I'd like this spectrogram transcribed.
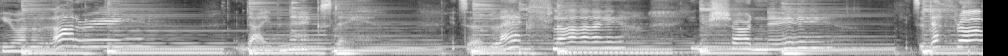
He won the lottery and died the next day. It's a black fly in your Chardonnay. It's a death row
